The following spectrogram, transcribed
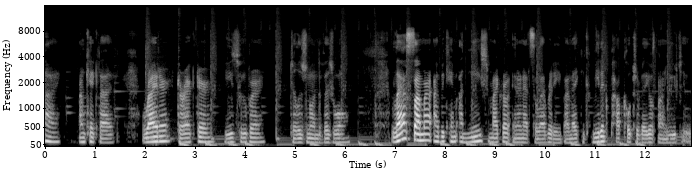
Hi, I'm CakeDive, writer, director, YouTuber, delusional individual. Last summer, I became a niche micro internet celebrity by making comedic pop culture videos on YouTube.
